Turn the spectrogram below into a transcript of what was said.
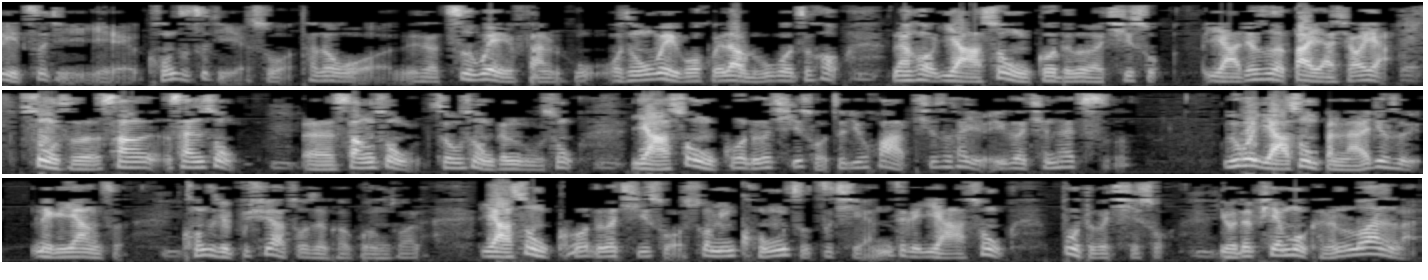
里自己也，孔子自己也说，他说我那个自魏反卢，我从魏国回到鲁国之后，然后雅颂各得其所，雅就是大雅小雅，宋是三三宋，呃，商宋、周宋跟鲁宋，雅颂各得其所这句话，其实它有一个潜台词。如果雅颂本来就是那个样子，孔子就不需要做任何工作了。雅颂各得其所，说明孔子之前这个雅颂不得其所，有的篇目可能乱了，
